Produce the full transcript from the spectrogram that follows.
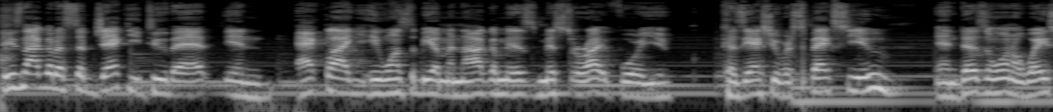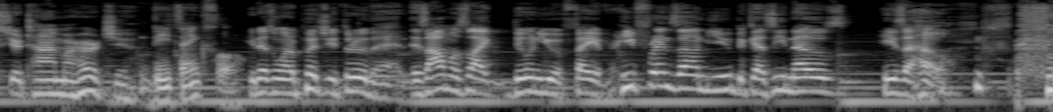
he's not going to subject you to that and act like he wants to be a monogamous Mr. Right for you because he actually respects you and doesn't want to waste your time or hurt you. Be thankful. He doesn't want to put you through that. It's almost like doing you a favor. He friend zoned you because he knows he's a hoe.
